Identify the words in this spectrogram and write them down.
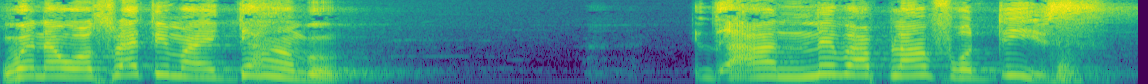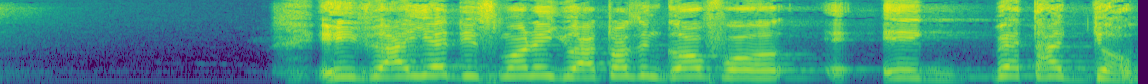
When I was writing my exam, I never planned for this. If you are here this morning, you are trusting God for a, a better job.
